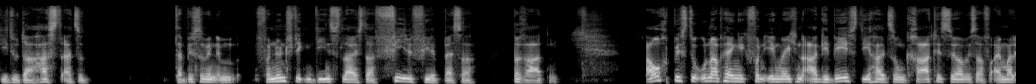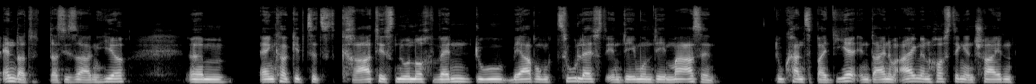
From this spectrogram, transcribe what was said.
die du da hast. Also da bist du mit einem vernünftigen Dienstleister viel, viel besser beraten. Auch bist du unabhängig von irgendwelchen AGBs, die halt so ein Gratis-Service auf einmal ändert, dass sie sagen, hier, ähm, Anchor gibt's jetzt gratis nur noch, wenn du Werbung zulässt in dem und dem Maße. Du kannst bei dir in deinem eigenen Hosting entscheiden,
